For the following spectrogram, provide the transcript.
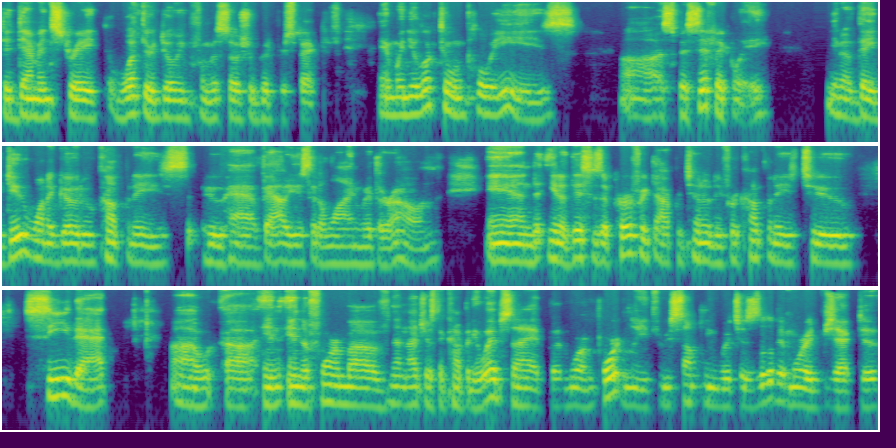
to demonstrate what they're doing from a social good perspective. And when you look to employees, uh, specifically, you know, they do want to go to companies who have values that align with their own. And, you know, this is a perfect opportunity for companies to see that uh, uh, in, in the form of not, not just the company website, but more importantly, through something which is a little bit more objective.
